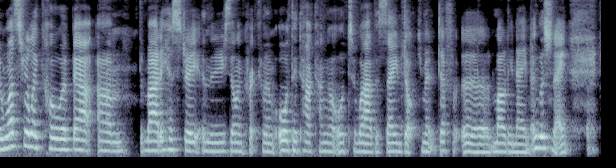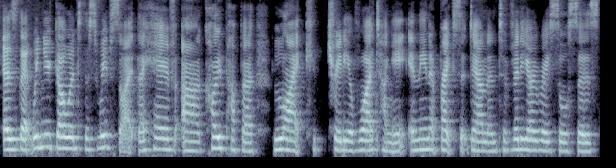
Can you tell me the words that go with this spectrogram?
And what's really cool about um, the Māori history in the New Zealand curriculum or Te Tākanga or Te Wā, the same document, different uh, Māori name, English name, is that when you go into this website, they have a kaupapa like Treaty of Waitangi, and then it breaks it down into video resources,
